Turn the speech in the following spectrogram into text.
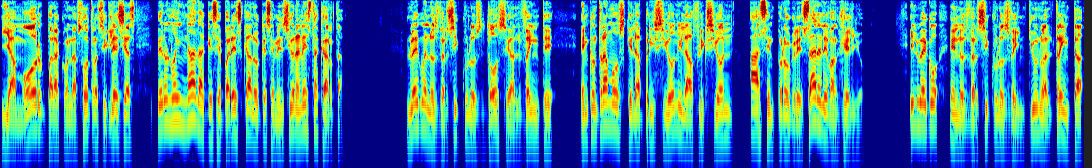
y amor para con las otras iglesias, pero no hay nada que se parezca a lo que se menciona en esta carta. Luego en los versículos 12 al 20 encontramos que la prisión y la aflicción hacen progresar el Evangelio. Y luego, en los versículos 21 al 30,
